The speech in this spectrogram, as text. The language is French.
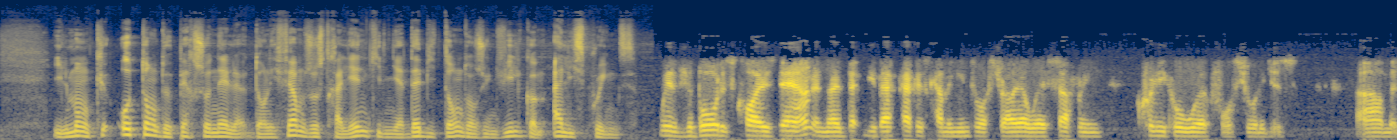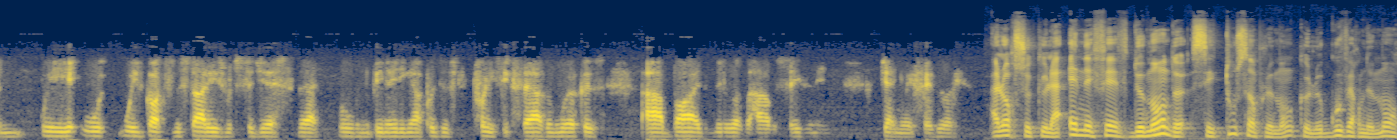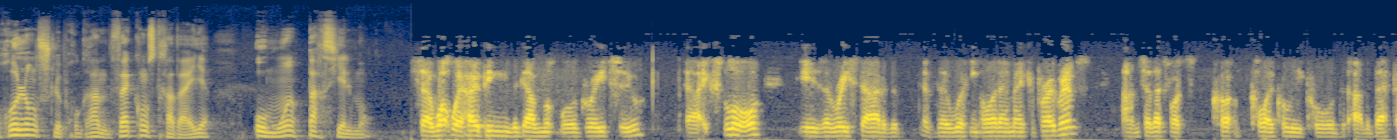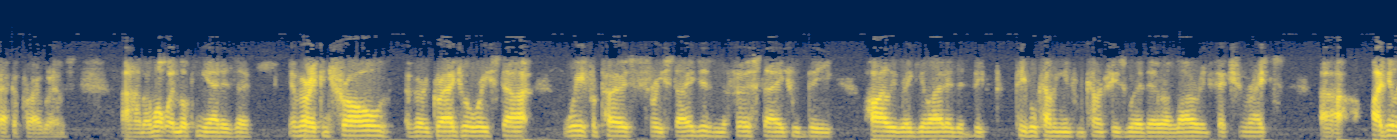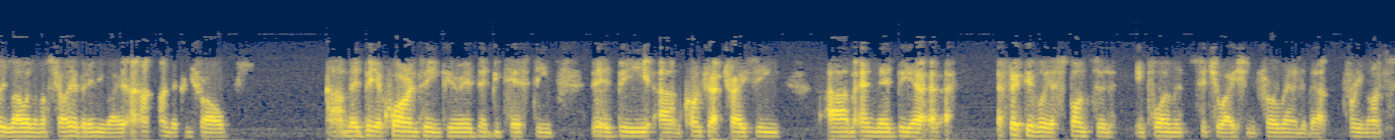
il manque autant de personnel dans les fermes australiennes qu'il n'y a d'habitants dans une ville comme Alice Springs. With the borders closed down and no backpackers coming into Australia, we're suffering critical workforce shortages. Um, and we, we've got some studies which suggest that we'll be needing upwards of 26,000 workers uh, by the middle of the harvest season in January, February. Alors ce que la NFF demande, c'est tout simplement que le gouvernement relance le programme vacances-travail, au moins partiellement. So what we're hoping the government will agree to uh, explore is a restart of the, of the working holiday maker programs. Um, so that's what's co- colloquially called uh, the backpacker programs. Um, and what we're looking at is a, a very controlled, a very gradual restart. We propose three stages, and the first stage would be highly regulated. There'd be people coming in from countries where there are lower infection rates, uh, ideally lower than Australia, but anyway, uh, under control. Um, there'd be a quarantine period, there'd be testing, there'd be um, contract tracing, um, and there'd be a, a, effectively a sponsored employment situation for around about three months.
